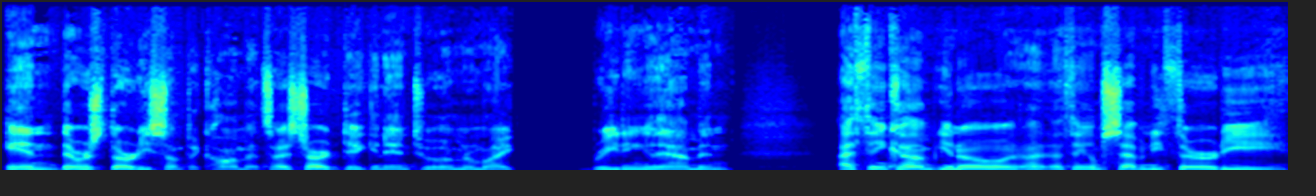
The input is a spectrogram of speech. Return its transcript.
And there was 30 something comments. I started digging into them and i'm like reading them and i think I'm, you know i, I think i'm 70 30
